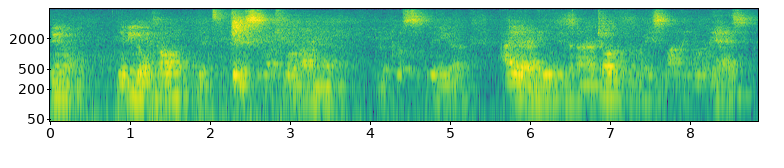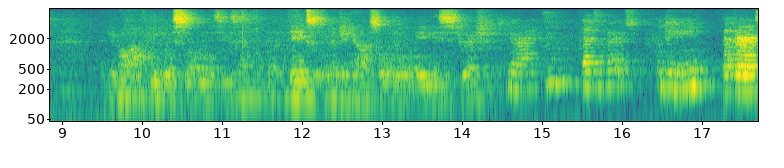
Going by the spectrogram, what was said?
You know, living on his own, it takes much more money than the cost of living a higher and needs another job with his money he already has. And you know how Filippo is slow in his exam and everything, so imagine how slow he will be in this situation. You're right. That's a verge. What do you mean? The bird.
